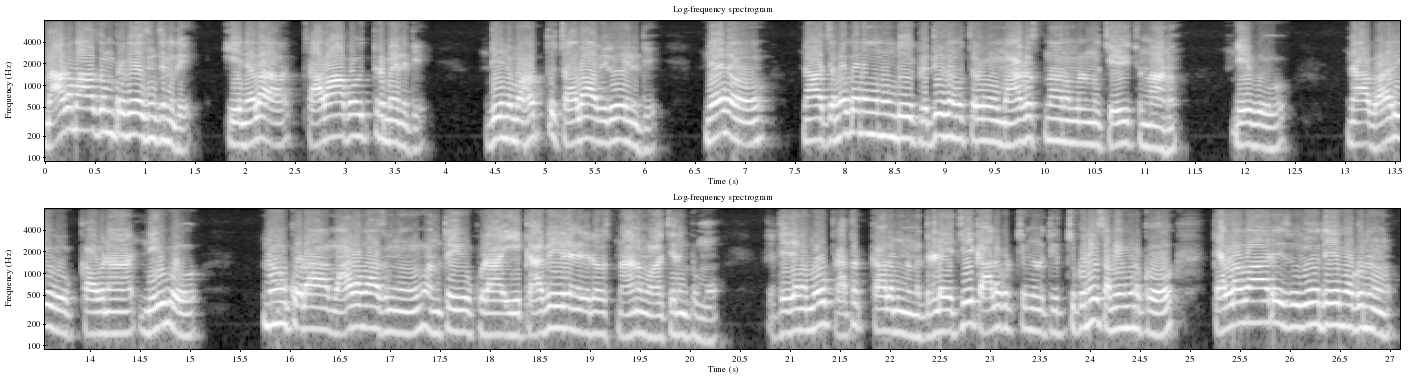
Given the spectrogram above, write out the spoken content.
మాఘమాసం ప్రవేశించినది. ఈ నెల చాలా పవిత్రమైనది. దీని మహత్తు చాలా విలువైనది. నేను నా జనగణము నుండి ప్రతి సంవత్సరము మాఘస్నానములను చేయుచున్నాను. నీవు నా భార్యవు కావున నీవు నువ్వు కూడా మాఘమాసము అంతయు కూడా ఈ కావేరీ నదిలో స్నానం ఆచరింపము. ప్రతిదినము ప్రాతకాలమును నిద్రలేచి కాలకృత్యములను తీర్చుకుని సమయమునకు తెల్లవారి సూర్యోదయమగును.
